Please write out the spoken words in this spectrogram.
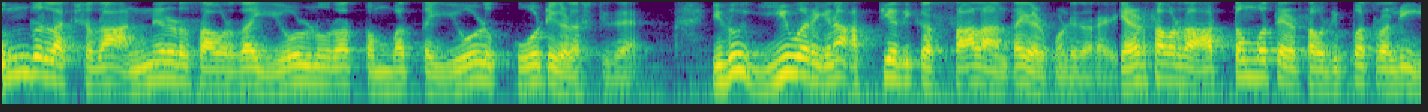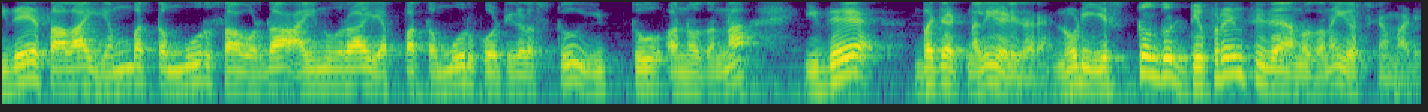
ಒಂದು ಲಕ್ಷದ ಹನ್ನೆರಡು ಸಾವಿರದ ಏಳ್ನೂರ ತೊಂಬತ್ತ ಏಳು ಕೋಟಿಗಳಷ್ಟಿದೆ. ಇದು ಈವರೆಗಿನ ಅತ್ಯಧಿಕ ಸಾಲ ಅಂತ ಹೇಳ್ಕೊಂಡಿದ್ದಾರೆ. ಎರಡು ಸಾವಿರದ ಹತ್ತೊಂಬತ್ತು, ಎರಡು ಸಾವಿರದ ಇಪ್ಪತ್ತರಲ್ಲಿ ಇದೇ ಸಾಲ ಎಂಬತ್ತ ಮೂರು ಸಾವಿರದ ಐನೂರ ಎಪ್ಪತ್ತ ಮೂರು ಕೋಟಿಗಳಷ್ಟು ಇತ್ತು ಅನ್ನೋದನ್ನು ಇದೇ ಬಜೆಟ್ನಲ್ಲಿ ಹೇಳಿದ್ದಾರೆ. ನೋಡಿ, ಎಷ್ಟೊಂದು ಡಿಫರೆನ್ಸ್ ಇದೆ ಅನ್ನೋದನ್ನು ಯೋಚನೆ ಮಾಡಿ.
